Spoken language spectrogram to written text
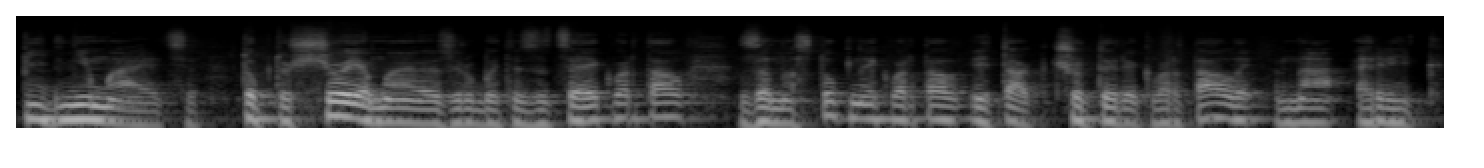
піднімається. Тобто, що я маю зробити за цей квартал, за наступний квартал, і так, чотири квартали на рік.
